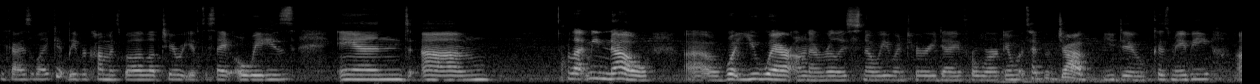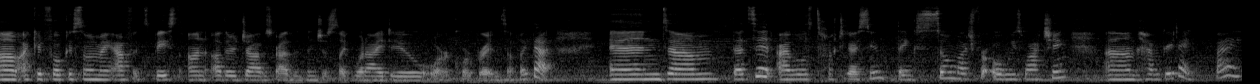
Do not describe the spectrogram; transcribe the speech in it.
you guys like it. Leave your comments below. I love to hear what you have to say always. And um, let me know uh, what you wear on a really snowy, wintry day for work and what type of job you do. Because maybe um, I could focus some of my outfits based on other jobs rather than just like what I do or corporate and stuff like that. And um, that's it. I will talk to you guys soon. Thanks so much for always watching. Um, have a great day. Bye.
